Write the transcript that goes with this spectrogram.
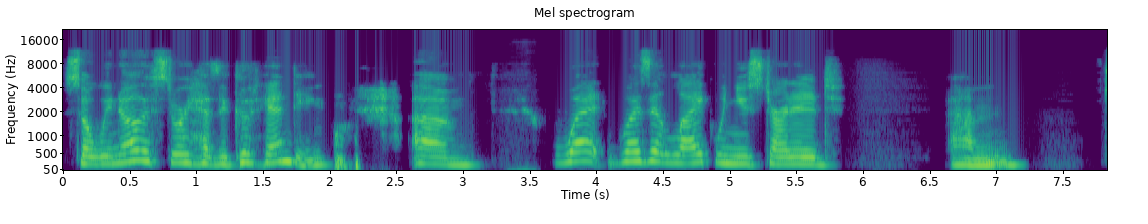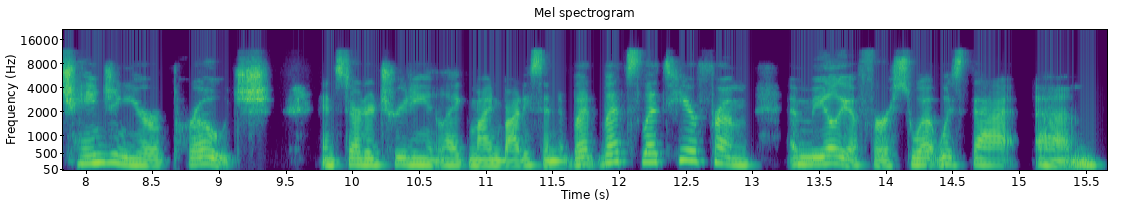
So we know the story has a good ending. Um, what was it like when you started um, changing your approach and started treating it like mind body syndrome? But let's let's hear from Emilia first. What was that? Um,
